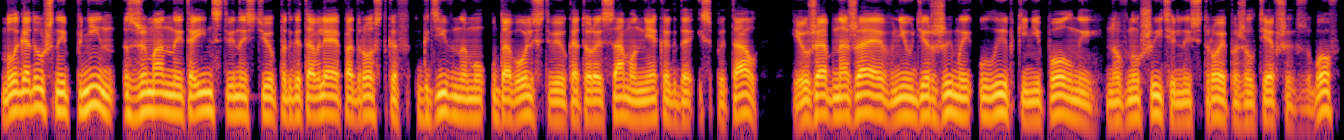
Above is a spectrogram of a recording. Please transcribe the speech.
Благодушный Пнин, с жеманной таинственностью подготовляя подростков к дивному удовольствию, которое сам он некогда испытал, и уже обнажая в неудержимой улыбке неполный, но внушительный строй пожелтевших зубов,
